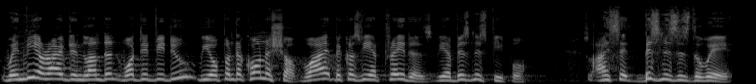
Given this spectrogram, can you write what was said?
when we arrived in London, what did we do? We opened a corner shop. Why? Because we are traders, we are business people. So I said, business is the way.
